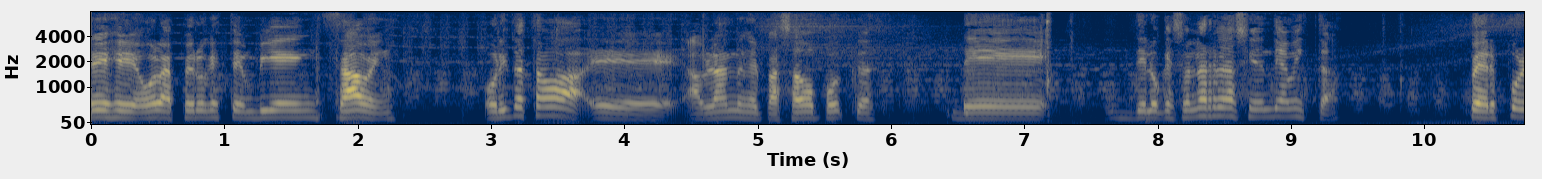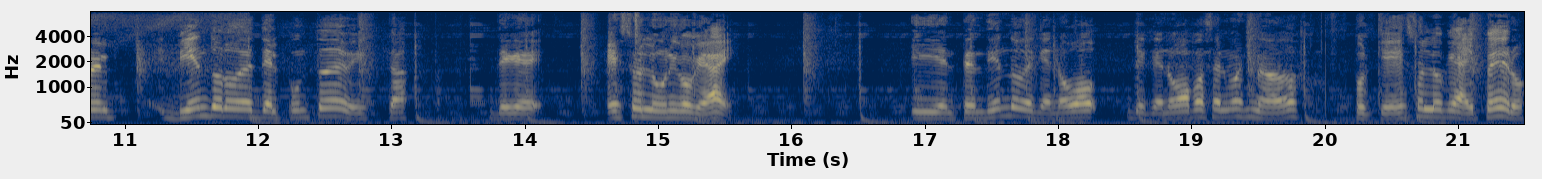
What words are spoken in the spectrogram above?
Hola, espero que estén bien. Saben, ahorita estaba eh, hablando en el pasado podcast de, de, lo que son las relaciones de amistad, pero viéndolo desde el punto de vista de que eso es lo único que hay. Y entendiendo de que no va, de que no va a pasar más nada, porque eso es lo que hay, pero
